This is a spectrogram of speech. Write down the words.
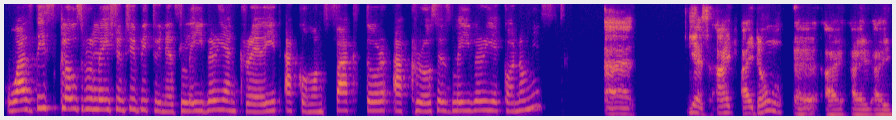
Was this close relationship between slavery and credit a common factor across slavery economies? Uh, yes, I, I don't, uh, I, I,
